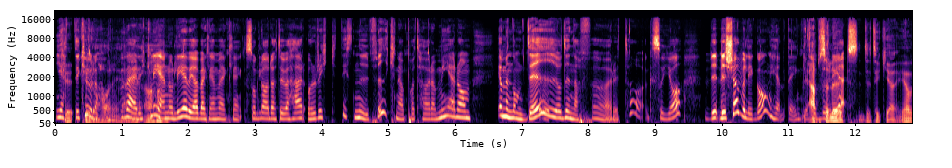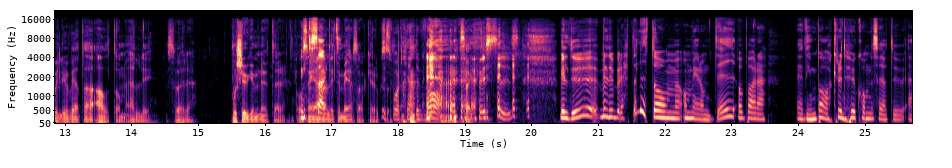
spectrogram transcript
Jättekul kul att ha dig. Verkligen. Aha. Och Levi, jag är verkligen, verkligen så glad att du är här och riktigt nyfikna på att höra mer om, ja, men om dig och dina företag. Så ja, vi, vi kör väl igång helt enkelt. Absolut, det tycker jag. Jag vill ju veta allt om Ellie, så är det. På 20 minuter och sen gärna lite mer saker Hur också. svårt kan det vara? Ja. Precis. Vill du, vill du berätta lite om, om mer om dig och bara eh, din bakgrund? Hur kom det sig att du eh,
